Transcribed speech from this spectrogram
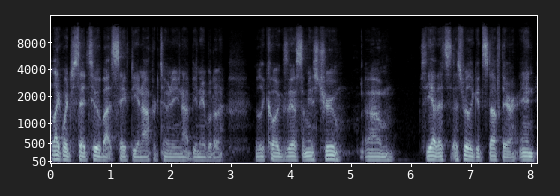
I like what you said too about safety and opportunity not being able to really coexist. I mean it's true. Um, so yeah that's that's really good stuff there and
